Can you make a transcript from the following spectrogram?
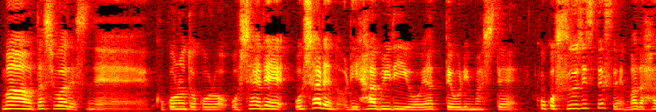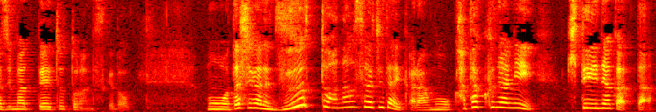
まあ私はですねここのところおしゃれおしゃれのリハビリをやっておりましてここ数日ですねまだ始まってちょっとなんですけどもう私がねずっとアナウンサー時代からもうかたくなに着ていなかった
